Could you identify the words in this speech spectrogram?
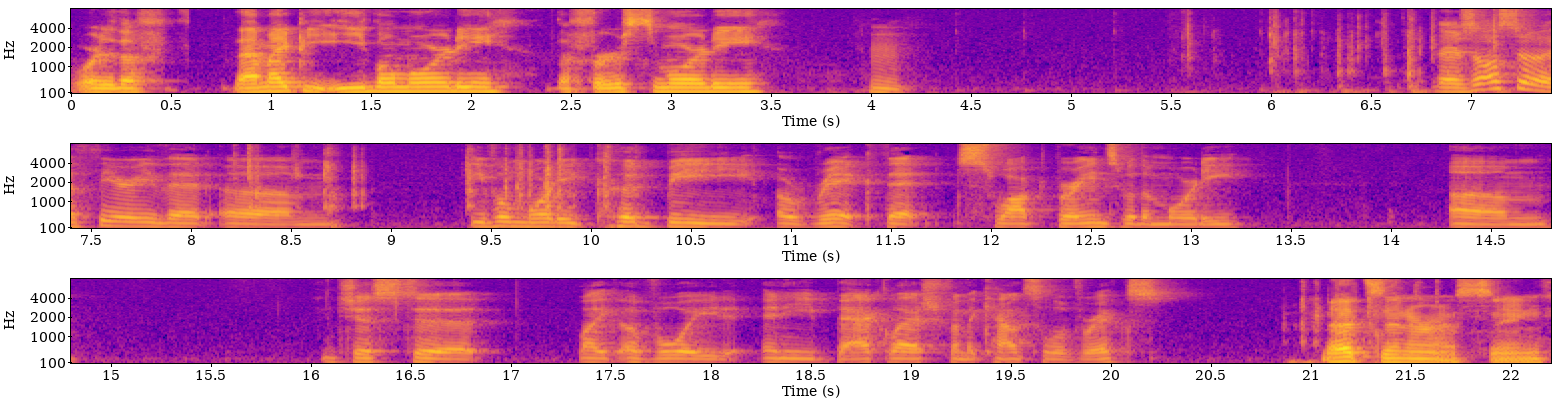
or the that might be evil Morty, the first Morty. Hmm. There's also a theory that um, Evil Morty could be a Rick that swapped brains with a Morty, um, just to like avoid any backlash from the Council of Ricks, That's interesting.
